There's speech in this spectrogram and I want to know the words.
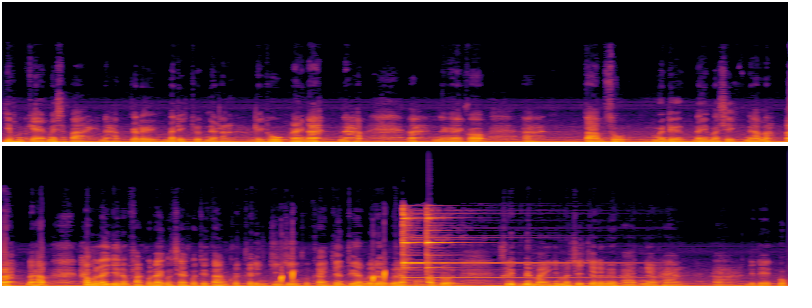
เยี่ยมคนแก่ไม่สบายนะครับ ก็เลยไม่ได้จุดในหลังเลขทูปให้นะนะครับอะยังไงก็อ่าตามสูตรเหมือนเดิมในมาชิกนะครับเนาะอะนะครับทำอะไรอย่าลืมฝากกดไลค์กดแชร์กดติดตามกดกระดิ่งกิ้งๆกดการแจ้งเตือนไว้ด้วยเวลาผมอัปโหลดคลิปใหม่ๆที่มาชิกจะได้ไม่พลาดแนวทาง ดีเด็ดๆปุ๊บ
